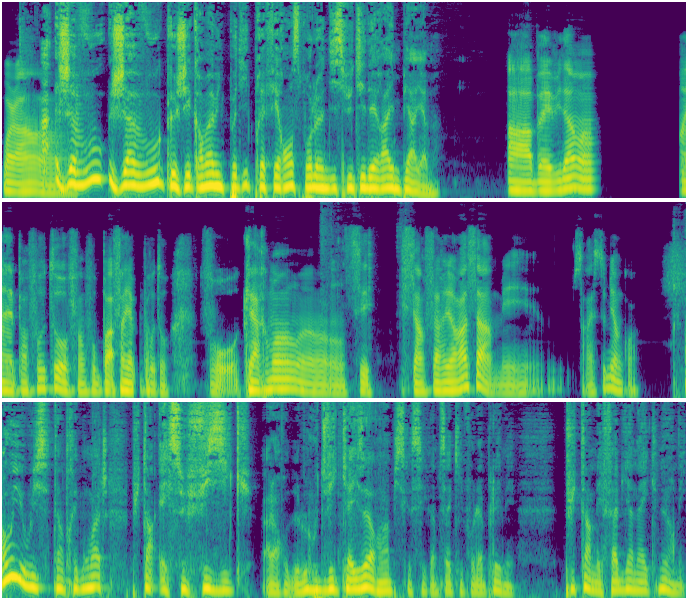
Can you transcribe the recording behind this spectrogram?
voilà. Ah, j'avoue, j'avoue que j'ai quand même une petite préférence pour l'Undisputed Era Imperium. Ah bah évidemment. Il n'y a pas photo, enfin faut pas, enfin il y a pas photo. Faut clairement, euh, c'est c'est inférieur à ça, mais ça reste bien quoi. Ah oui oui, c'était un très bon match. Putain, et ce physique. Alors de Ludwig Kaiser, hein, puisque c'est comme ça qu'il faut l'appeler, mais putain, mais Fabian Eichner, mais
